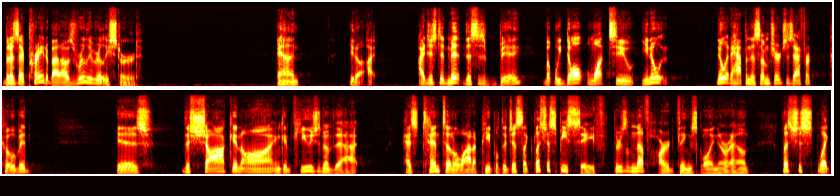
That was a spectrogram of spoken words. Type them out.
But as I prayed about it, I was really, really stirred. And, you know, I, I just admit this is big, but we don't want to. You know, know what happened to some churches after COVID is the shock and awe and confusion of that has tempted a lot of people to just like let's just be safe. There's enough hard things going around. Let's just like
